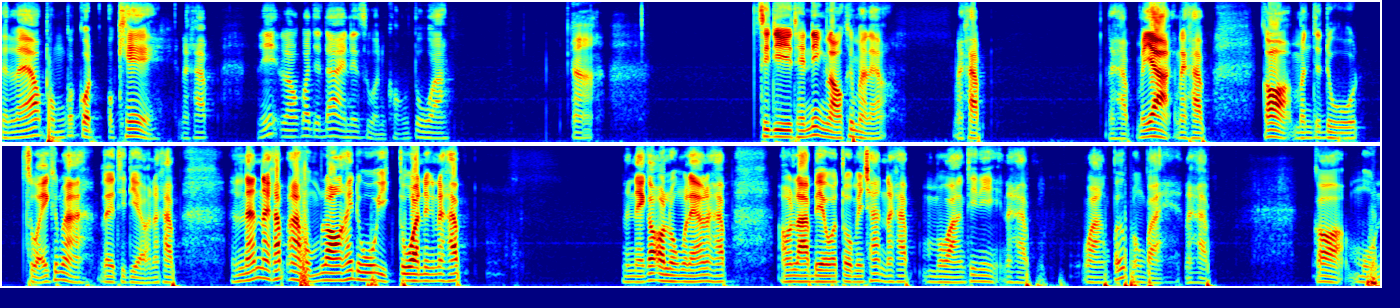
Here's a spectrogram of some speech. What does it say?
สร็จแล้วผมก็กดโอเคนะครับนี้เราก็จะได้ในส่วนของตัว CD Training เราขึ้นมาแล้วนะครับนะครับไม่ยากนะครับ ก็มันจะดูสวยขึ้นมาเลยทีเดียวนะครับดังนั้นนะครับผมลองให้ดูอีกตัวหนึ่งนะครับไหนๆก็เอาลงมาแล้วนะครับ เอา label automation นะครับ มาวางที่นี่นะครับ วางปุ๊บลงไปนะครับ ก็หมุน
